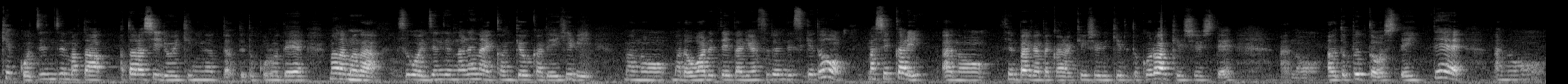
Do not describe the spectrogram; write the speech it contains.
結構全然また新しい領域になったってところでまだまだすごい全然慣れない環境下で日々、まあ、あのまだ追われていたりはするんですけど、まあ、しっかりあの先輩方から吸収できるところは吸収してあのアウトプットをしていってあの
